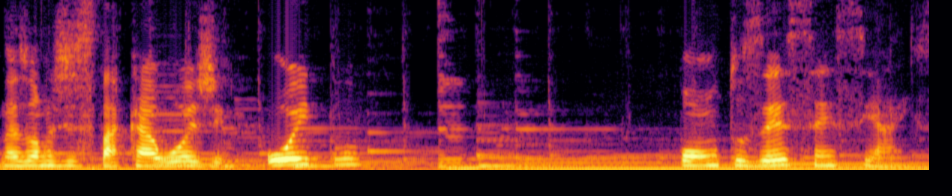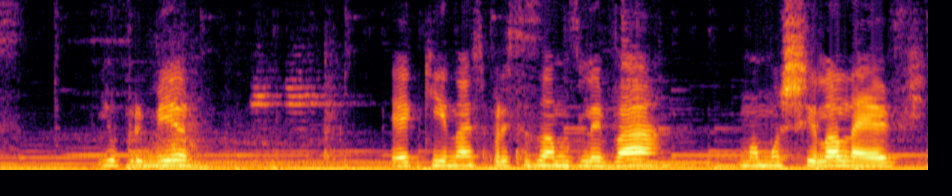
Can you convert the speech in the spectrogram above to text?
nós vamos destacar hoje oito pontos essenciais. E o primeiro é que nós precisamos levar uma mochila leve.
